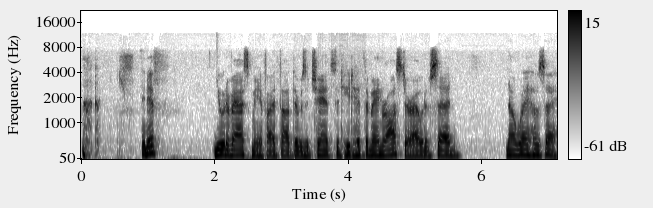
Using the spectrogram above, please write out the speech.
And if you would have asked me if I thought there was a chance that he'd hit the main roster, I would have said, "No way, Jose."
